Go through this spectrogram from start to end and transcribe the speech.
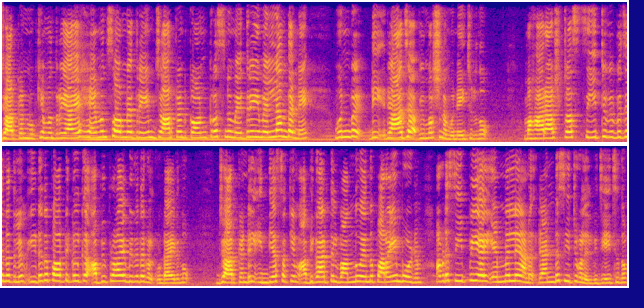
ജാർഖണ്ഡ് മുഖ്യമന്ത്രിയായ ഹേമന്ത് സോറിനെതിരെയും ജാർഖണ്ഡ് കോൺഗ്രസിനുമെതിരെയും എല്ലാം തന്നെ മുൻപ് ഡി രാജ വിമർശനം ഉന്നയിച്ചിരുന്നു. മഹാരാഷ്ട്ര സീറ്റ് വിഭജനത്തിലും ഇടത് പാർട്ടികൾക്ക് അഭിപ്രായ ഭിന്നതകൾ ഉണ്ടായിരുന്നു. ജാർഖണ്ഡിൽ ഇന്ത്യ സഖ്യം അധികാരത്തിൽ വന്നു എന്ന് പറയുമ്പോഴും അവിടെ C P I M L A ആണ് രണ്ട് സീറ്റുകളിൽ വിജയിച്ചതും.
